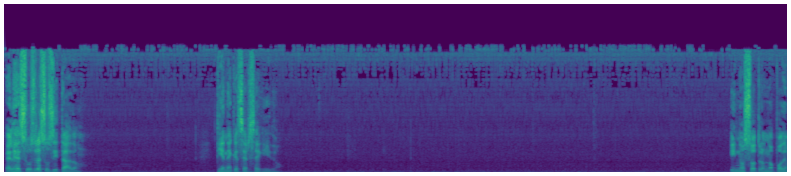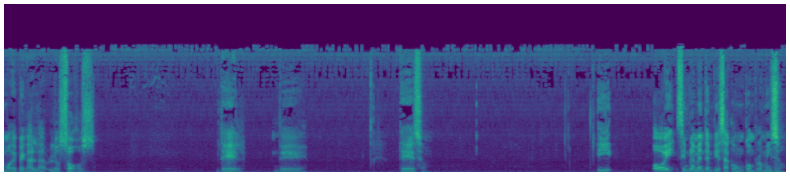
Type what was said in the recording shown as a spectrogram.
El Jesús resucitado tiene que ser seguido. Y nosotros no podemos despegar los ojos de Él, de, de eso. Y hoy simplemente empieza con un compromiso.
